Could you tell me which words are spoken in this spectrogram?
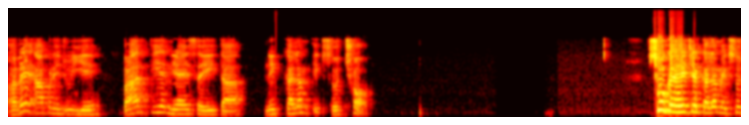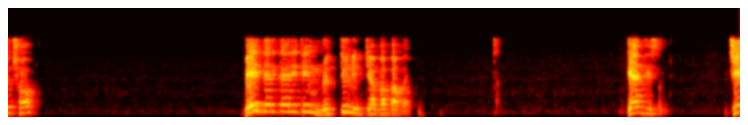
હવે આપણે જોઈએ ભારતીય ન્યાય સંહિતાની કલમ એકસો છ. શું કહે છે કલમ એકસો છ? બેદરકારીથી મૃત્યુ નિપજાવવા બાબત. ધ્યાનથી સમજો. જે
